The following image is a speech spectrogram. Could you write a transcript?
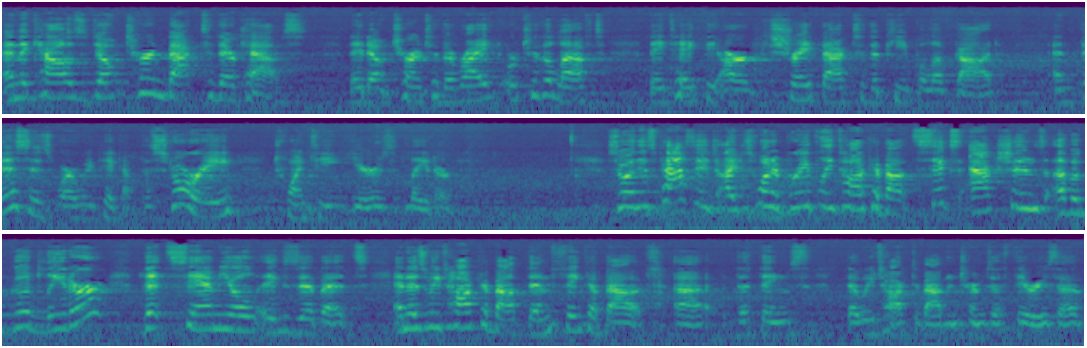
and the cows don't turn back to their calves. They don't turn to the right or to the left. They take the ark straight back to the people of God. And this is where we pick up the story 20 years later. So, in this passage, I just want to briefly talk about six actions of a good leader that Samuel exhibits. And as we talk about them, think about uh, the things that we talked about in terms of theories of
